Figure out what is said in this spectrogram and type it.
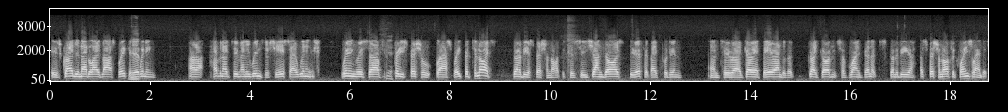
it was great in Adelaide last week, and Yep. winning. I haven't had too many wins this year, so winning winning was uh, pretty special last week. But tonight's going to be a special night because these young guys, the effort they've put in, and to uh, go out there under the great guidance of Wayne Bennett, it's going to be a, a special night for Queenslanders.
